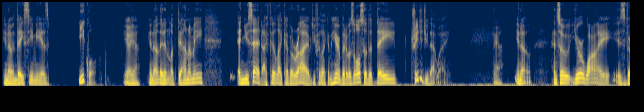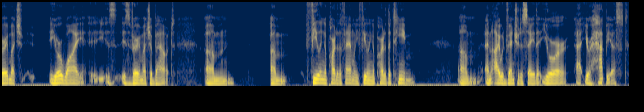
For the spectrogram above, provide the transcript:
You know, and they see me as equal. Yeah, yeah. You know, they didn't look down on me. And you said, I feel like I've arrived. You feel like I'm here. But it was also that they treated you that way. Yeah. You know, and so your why is very much your why is is very much about um, um, feeling a part of the family, feeling a part of the team. Um, and I would venture to say that you're at your happiest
